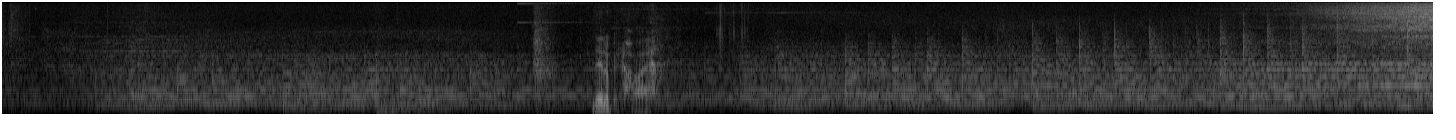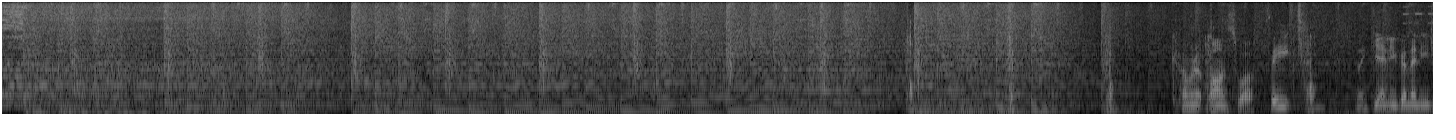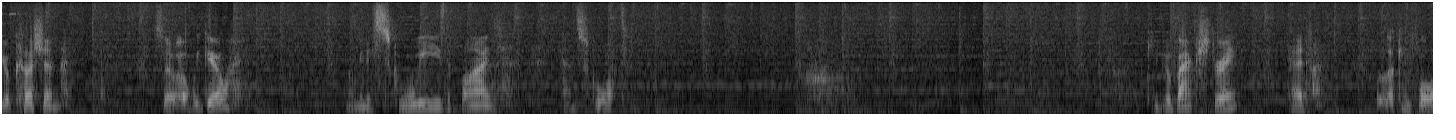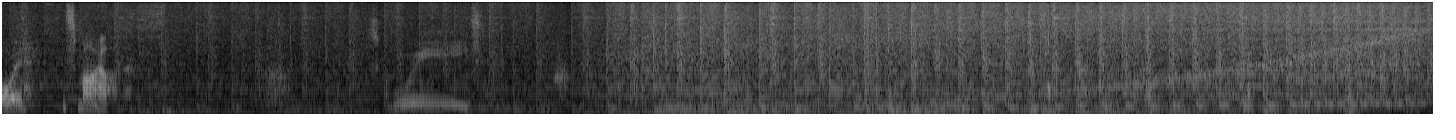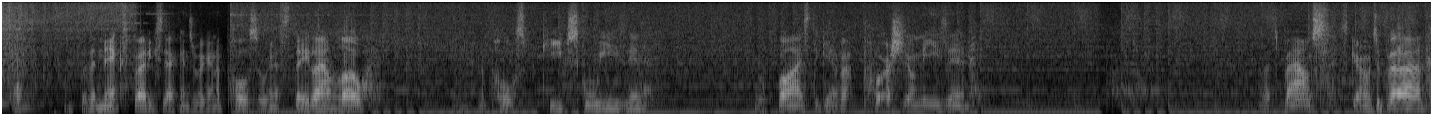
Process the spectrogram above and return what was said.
A little bit higher. Coming up onto our feet. And again, you're gonna need your cushion. So up we go. I'm gonna squeeze the thighs and squat. Keep your back straight, head looking forward, and smile. Squeeze. For the next 30 seconds, we're gonna pull. So we're gonna stay down low. We're gonna pulse. Keep squeezing your thighs together. Push your knees in. Let's bounce. It's going to burn.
